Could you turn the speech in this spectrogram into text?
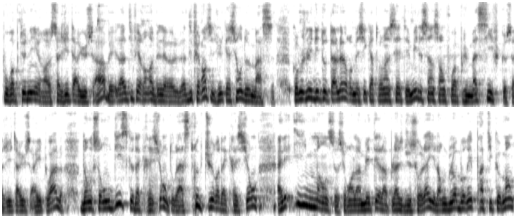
pour obtenir Sagittarius A? Ben, la, différence, la différence est une question de masse. Comme je l'ai dit tout à l'heure, Messier 87 est 1500 fois plus massif que Sagittarius A étoile, donc son disque d'accrétion, en tout cas la structure d'accrétion, elle est immense. Si on la mettait à la place du Soleil, elle engloberait pratiquement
